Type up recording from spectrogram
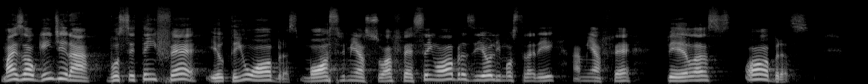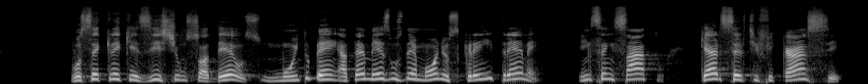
Mas alguém dirá: Você tem fé, eu tenho obras. Mostre-me a sua fé sem obras, e eu lhe mostrarei a minha fé pelas obras. Você crê que existe um só Deus? Muito bem, até mesmo os demônios creem e tremem. Insensato. Quer certificar-se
